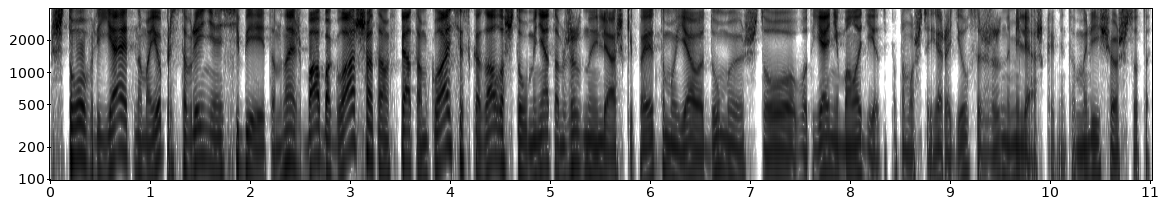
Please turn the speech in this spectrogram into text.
что влияет на мое представление о себе, и там, знаешь, баба Глаша там в пятом классе сказала, что у меня там жирные ляжки, поэтому я думаю, что вот я не молодец, потому что я родился с жирными ляжками, там, или еще что-то.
